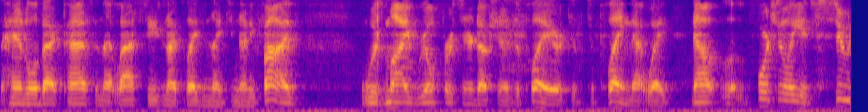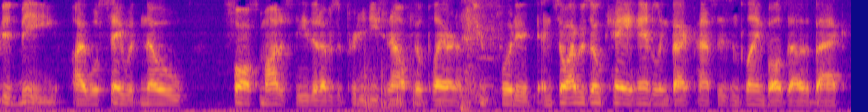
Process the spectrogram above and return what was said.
handle a back pass. And that last season I played in 1995, was my real first introduction as a player to, to playing that way. Now, fortunately, it suited me. I will say with no false modesty that I was a pretty decent outfield player and I'm two footed, and so I was okay handling back passes and playing balls out of the back.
